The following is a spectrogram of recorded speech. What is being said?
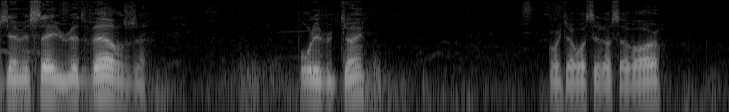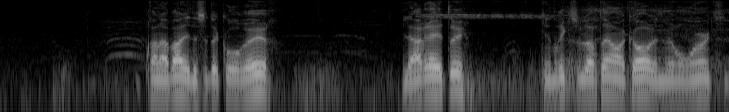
Deuxième essai, 8 verges pour les Vulcains. Envoie ses receveurs. Il prend la balle et décide de courir. Il a arrêté. Kendrick Turlotin encore, le numéro 1 qui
